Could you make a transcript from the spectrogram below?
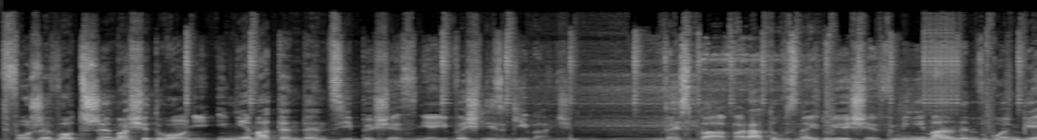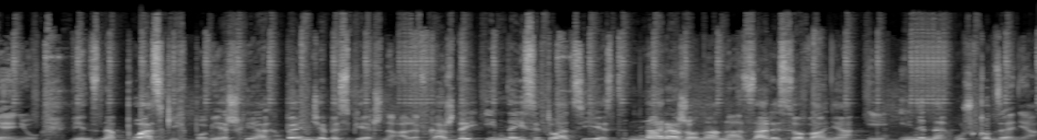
Tworzywo trzyma się dłoni i nie ma tendencji, by się z niej wyślizgiwać. Wyspa aparatów znajduje się w minimalnym wgłębieniu, więc na płaskich powierzchniach będzie bezpieczna, ale w każdej innej sytuacji jest narażona na zarysowania i inne uszkodzenia.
